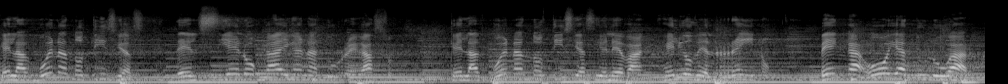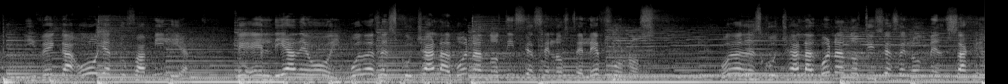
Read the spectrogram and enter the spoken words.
que las buenas noticias del cielo caigan a tu regazo. Que las buenas noticias y el Evangelio del reino venga hoy a tu lugar y venga hoy a tu familia. Que el día de hoy puedas escuchar las buenas noticias en los teléfonos, puedas escuchar las buenas noticias en los mensajes,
